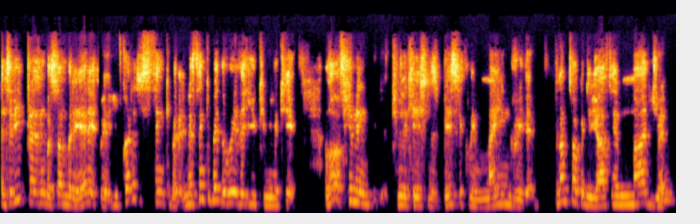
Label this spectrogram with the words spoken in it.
And to be present with somebody anyway, you've got to just think about it. You know, think about the way that you communicate. A lot of human communication is basically mind reading. When I'm talking to you, I have to imagine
